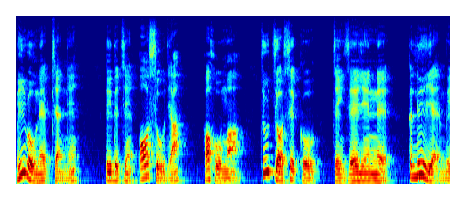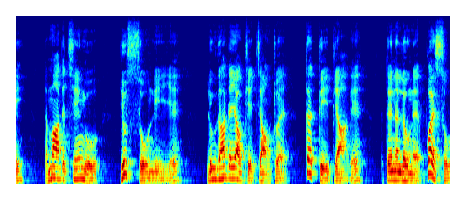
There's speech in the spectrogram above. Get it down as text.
မိဘုံနဲ့ဖြတ်နေတီတချင်းအောဆူကြဟောဟိုမှာကျူးကျော်စစ်ကိုကျိန်ဆဲရင်းနဲ့ကလေးရဲ့အမေဓမ္မတချင်းကိုရွတ်ဆိုနေရဲ့လူသားတစ်ယောက်ဖြစ်ကြောင်းအတွက်တက်တည်ပြခဲ့အတဲနှလုံးနဲ့ဖွဲ့ဆို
